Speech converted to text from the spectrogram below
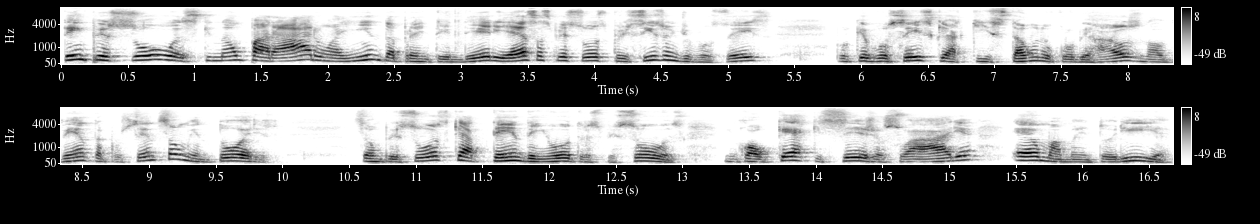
Tem pessoas que não pararam ainda para entender e essas pessoas precisam de vocês, porque vocês que aqui estão no Clubhouse, 90% são mentores. São pessoas que atendem outras pessoas, em qualquer que seja a sua área, é uma mentoria.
